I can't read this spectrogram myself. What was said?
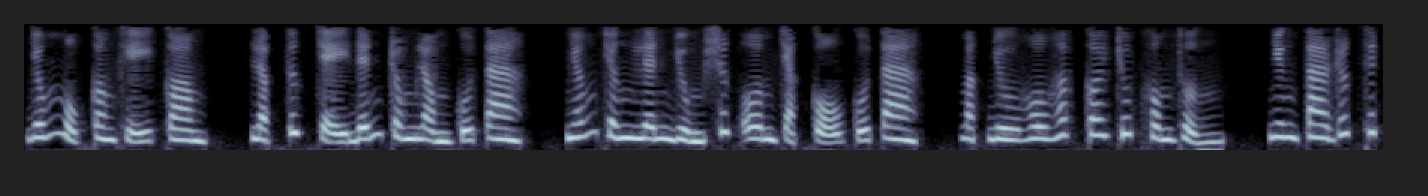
giống một con khỉ con, lập tức chạy đến trong lòng của ta, nhón chân lên dùng sức ôm chặt cổ của ta, mặc dù hô hấp có chút không thuận, nhưng ta rất thích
